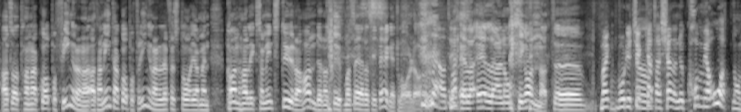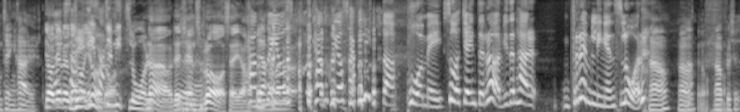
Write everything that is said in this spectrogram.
Alltså att han har koll på fingrarna, att han inte har koll på fingrarna det förstår jag, men kan han liksom inte styra handen och typ massera sitt eget lår då? Typ. Eller, eller någonting annat. Eh, Man borde ju tycka Ja. att han känner nu kommer jag åt någonting här. Ja, det är väl det är inte då. mitt lår. Nej, det känns bra säger han. Kanske jag, kanske jag ska flytta på mig så att jag inte rör vid den här främlingens lår. Ja, ja, ja, precis.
